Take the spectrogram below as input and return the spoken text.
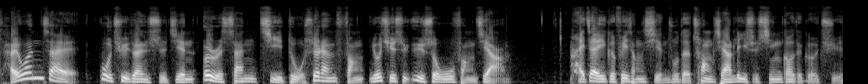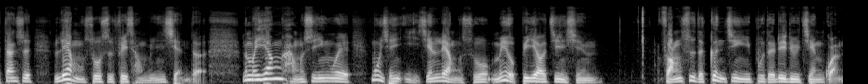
台湾在过去一段时间二三季度，虽然房尤其是预售屋房价。还在一个非常显著的创下历史新高的格局，但是量缩是非常明显的。那么央行是因为目前已经量缩，没有必要进行。房市的更进一步的利率监管，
